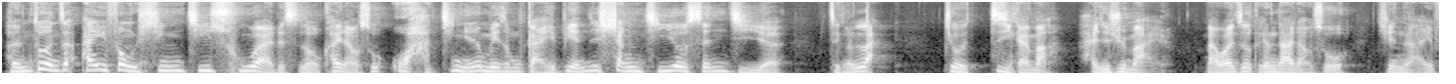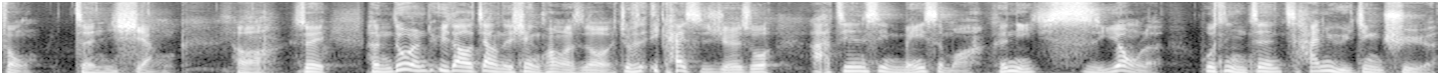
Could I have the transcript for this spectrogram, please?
很多人在 iPhone 新机出来的时候，开始讲说：“哇，今年又没什么改变，这相机又升级了，整个烂。”就自己干嘛？还是去买？买完之后跟大家讲说：“今年的 iPhone 真香，好吧？”所以很多人遇到这样的现况的时候，就是一开始就觉得说：“啊，这件事情没什么。”可是你使用了，或是你真的参与进去了，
